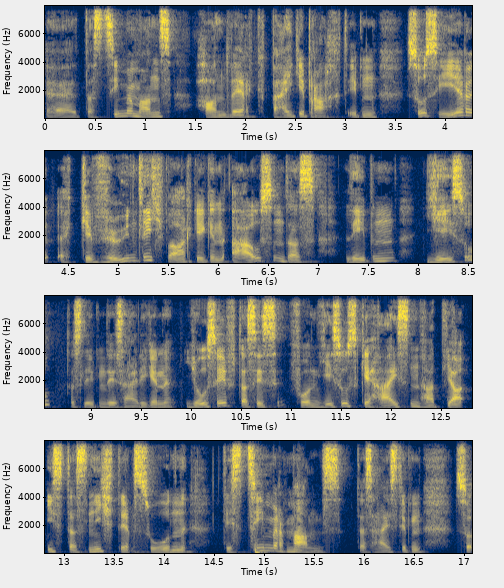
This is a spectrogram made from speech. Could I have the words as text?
äh, das Zimmermannshandwerk beigebracht. Eben so sehr äh, gewöhnlich war gegen außen das Leben Jesu, das Leben des heiligen Josef, dass es von Jesus geheißen hat, ja, ist das nicht der Sohn des Zimmermanns? Das heißt eben, so,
